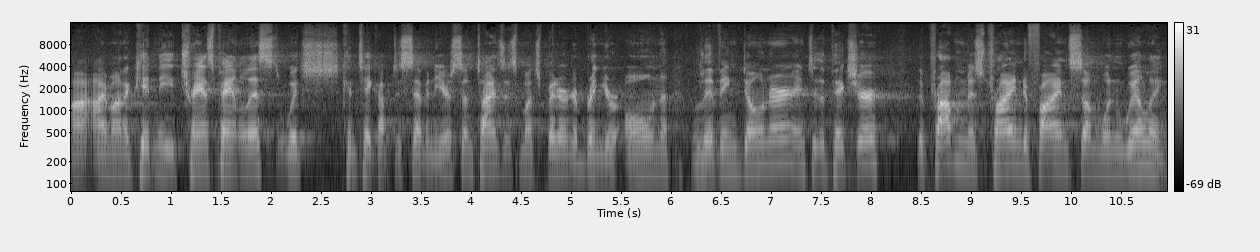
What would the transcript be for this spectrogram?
Uh, I'm on a kidney transplant list, which can take up to seven years sometimes. It's much better to bring your own living donor into the picture. The problem is trying to find someone willing.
